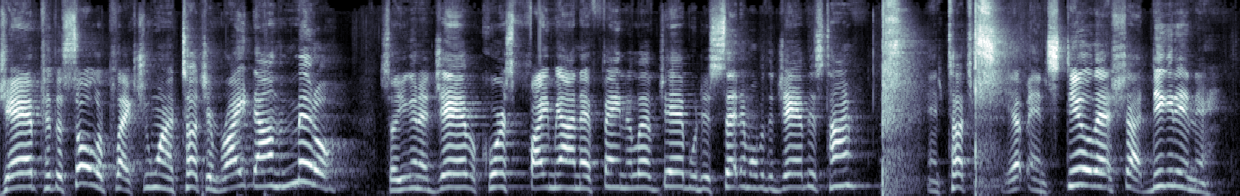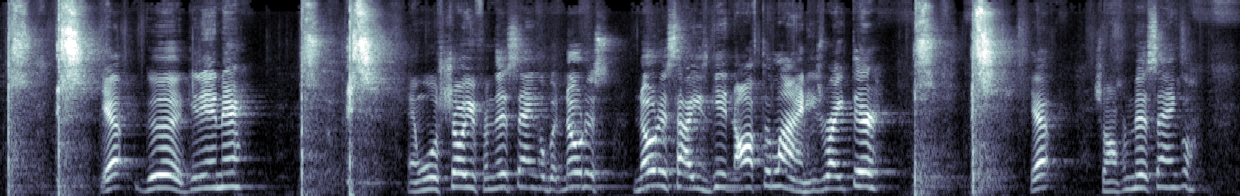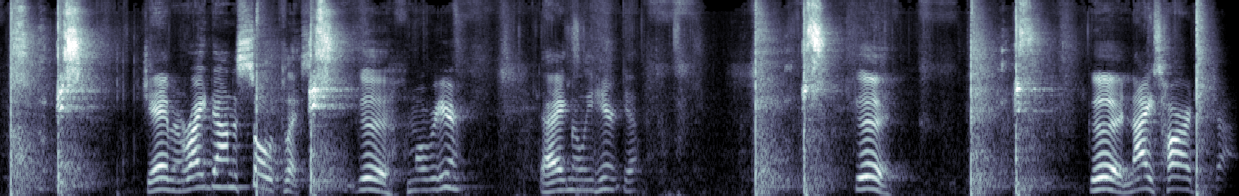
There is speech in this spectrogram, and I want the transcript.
Jab to the solar plex. You want to touch him right down the middle. So you're going to jab, of course, fight me on that the left jab. We'll just set him over the jab this time and touch. Yep, and steal that shot. Dig it in there. Yep, good. Get in there. And we'll show you from this angle, but notice, notice how he's getting off the line. He's right there. Yep, show him from this angle. Jabbing right down the solar plex. Good. Come over here. Diagonally here. Yep. Good. Good. Nice hard shot.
